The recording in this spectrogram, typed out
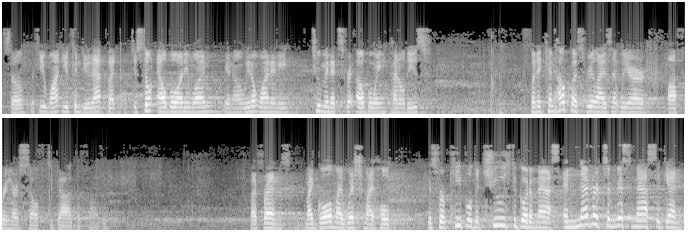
So if you want, you can do that, but just don't elbow anyone. You know, we don't want any two minutes for elbowing penalties. But it can help us realize that we are offering ourselves to God the Father. My friends, my goal, my wish, my hope is for people to choose to go to Mass and never to miss Mass again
